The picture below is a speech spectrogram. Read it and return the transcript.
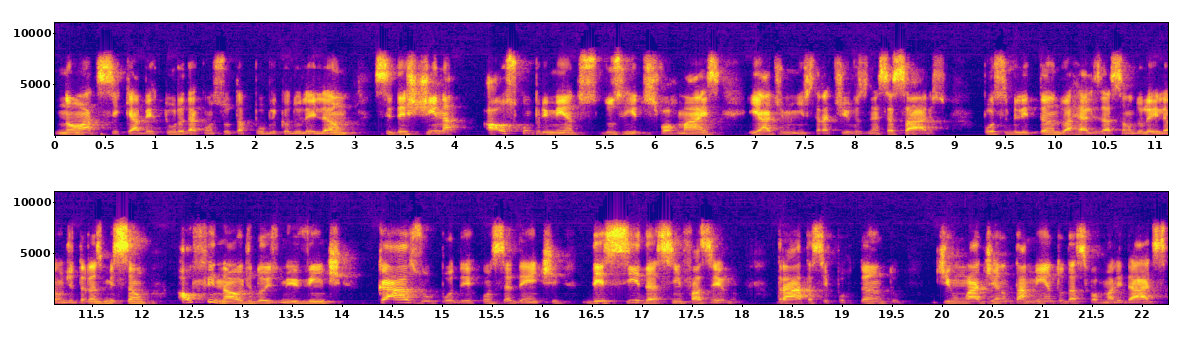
note-se que a abertura da consulta pública do leilão se destina aos cumprimentos dos ritos formais e administrativos necessários, possibilitando a realização do leilão de transmissão ao final de 2020, caso o poder concedente decida assim fazê-lo. Trata-se, portanto, de um adiantamento das formalidades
